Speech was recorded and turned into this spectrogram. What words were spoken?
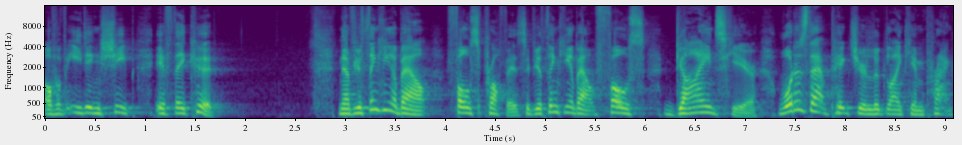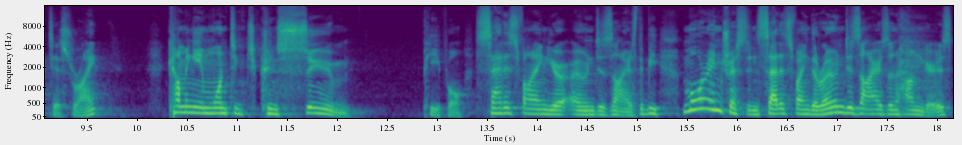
off of eating sheep if they could. Now, if you're thinking about false prophets, if you're thinking about false guides here, what does that picture look like in practice, right? Coming in wanting to consume people, satisfying your own desires. They'd be more interested in satisfying their own desires and hungers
